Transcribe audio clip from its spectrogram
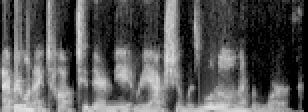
Everyone I talked to, their immediate reaction was, well, it'll never work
